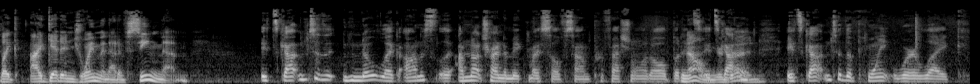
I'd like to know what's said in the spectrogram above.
Like I get enjoyment out of seeing them. It's gotten to the no, like honestly, I'm not trying to make myself sound professional at all, but it's, No, it's you're gotten good. it's gotten to the point where like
